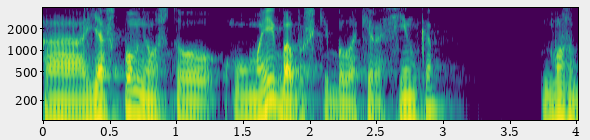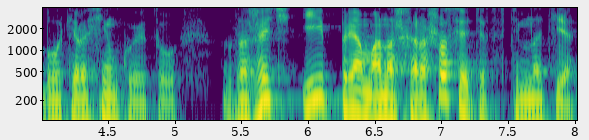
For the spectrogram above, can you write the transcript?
А, я вспомнил, что у моей бабушки была керосинка. можно было керосинку эту зажечь, и прямо она же хорошо светит в темноте.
